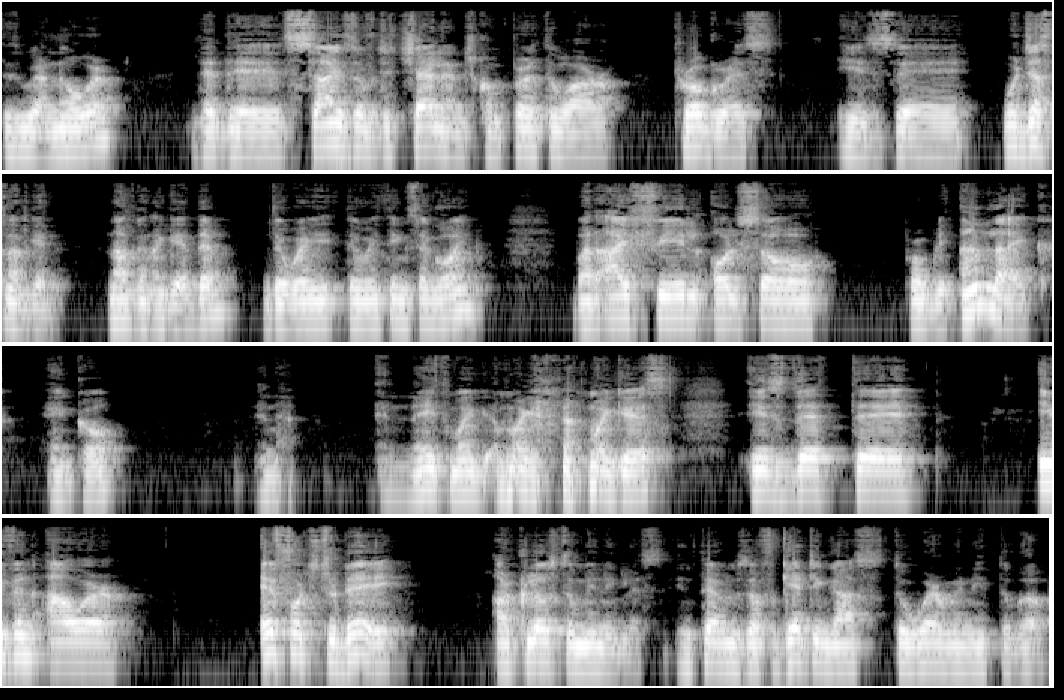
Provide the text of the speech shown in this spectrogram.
that we are nowhere, that the size of the challenge compared to our progress is, uh, we're just not get, not going to get there the way the way things are going. But I feel also probably unlike Hanko and and Nate, my my my guess is that uh, even our efforts today are close to meaningless in terms of getting us to where we need to go.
